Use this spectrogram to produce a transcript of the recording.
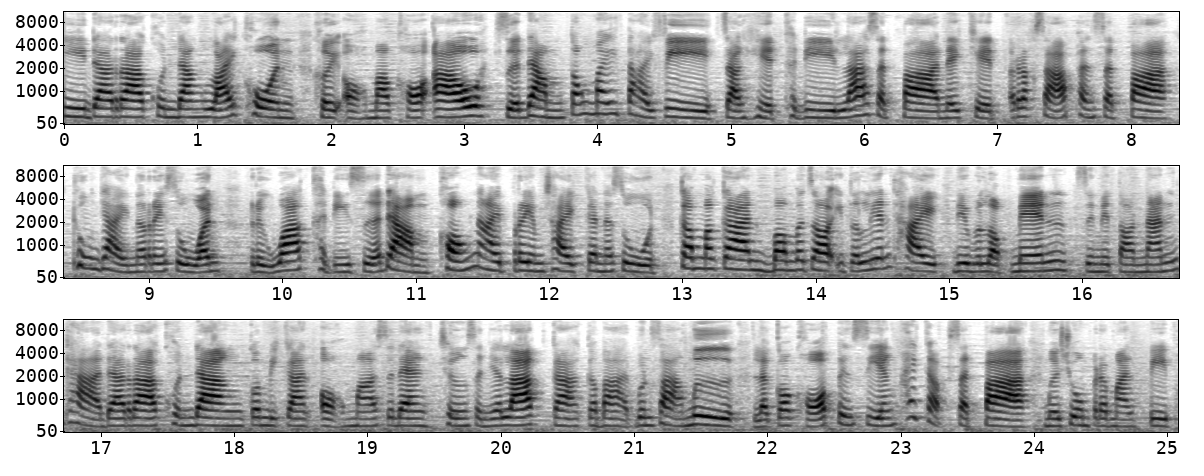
มีดาราคนดังหลายคน เคยออกมาขอเอา เสือดำต้องไม่ตายฟรี จากเหตุคดีล่าสัตว์ป่าในเขตรักษาพันธุ์สัตว์ป่าทุ่งใหญ่นเรศวร หรือว่าคดีเสือดำของนายเปรมชัยกนสูตร กรรมการบอมบจอิตาเลียนไทย Development ซึ่งในตอนนั้นค่ะ ดาราคนดังก็มีการออกมาแสดงเชิงสัญลักษณ์ กากบาทบนฝ่ามือ แล้วก็ขอเป็นเสียงให้กับสัตว์ป่า เมื่อช่วงประมาณปี พ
